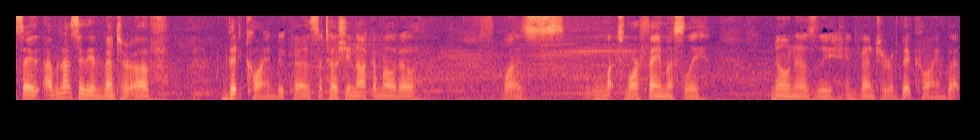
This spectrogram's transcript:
say I would not say the inventor of Bitcoin because Satoshi Nakamoto was much more famously known as the inventor of Bitcoin, but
